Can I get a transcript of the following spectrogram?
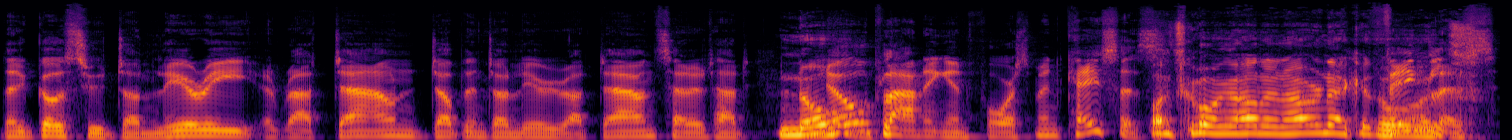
Then it goes through Dún Laoghaire, Rathdown, Dublin, Dún Laoghaire, Rathdown said it had no. no planning enforcement cases. What's going on in our neck of the Finglas woods?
